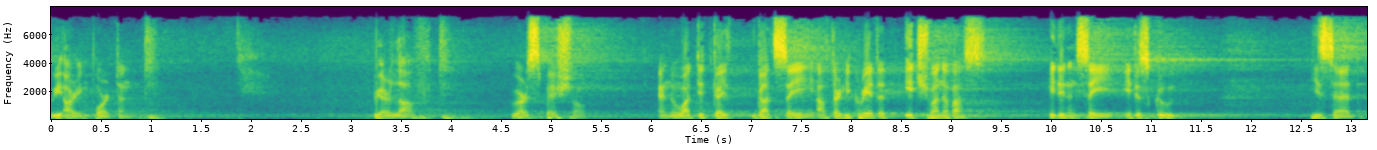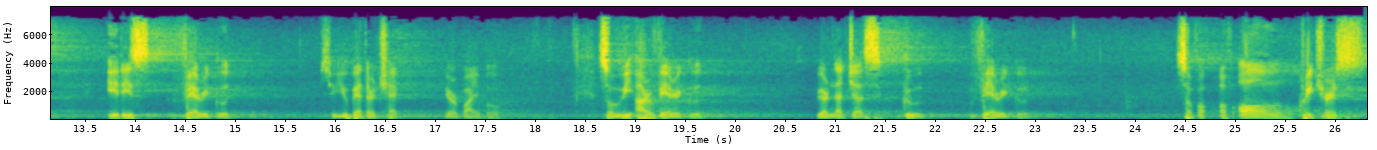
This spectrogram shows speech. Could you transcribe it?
we are important. We are loved. We are special. And what did God- say after He created each one of us? He didn't say it is good. He said it is very good. So you better check your Bible. So we are very good. We are not just good, very good. So, of all creatures,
